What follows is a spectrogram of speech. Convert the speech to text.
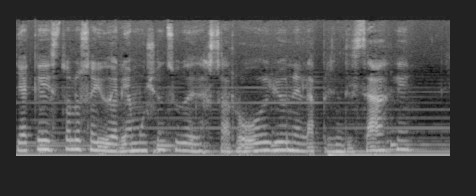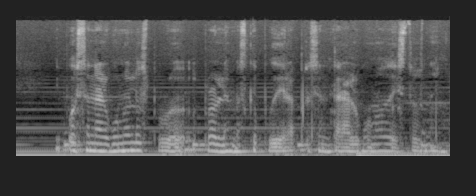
ya que esto los ayudaría mucho en su desarrollo, en el aprendizaje y pues en algunos de los problemas que pudiera presentar alguno de estos niños.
